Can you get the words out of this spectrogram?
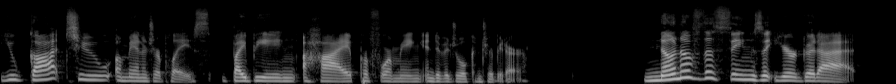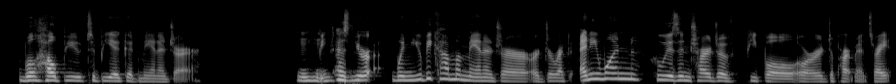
you got to a manager place by being a high performing individual contributor none of the things that you're good at will help you to be a good manager. Mm-hmm. Because you're when you become a manager or director, anyone who is in charge of people or departments, right?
